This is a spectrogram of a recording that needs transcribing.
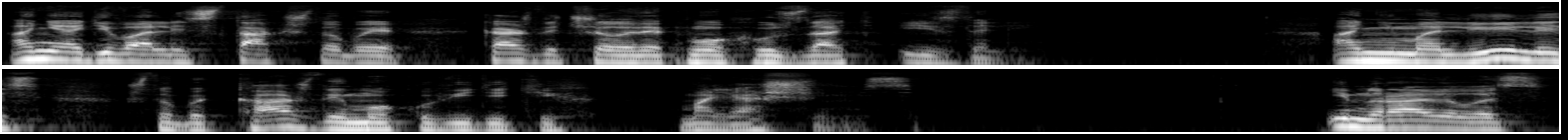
Они одевались так, чтобы каждый человек мог узнать издали. Они молились, чтобы каждый мог увидеть их молящимися. Им нравилось,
